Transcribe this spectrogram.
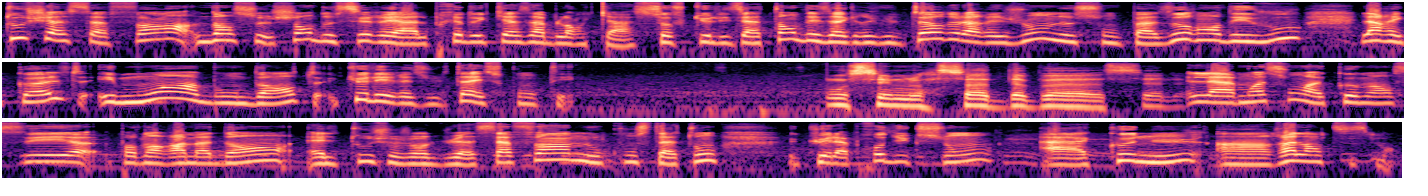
touche à sa fin dans ce champ de céréales près de Casablanca. Sauf que les attentes des agriculteurs de la région ne sont pas au rendez-vous. La récolte est moins abondante que les résultats escomptés. La moisson a commencé pendant Ramadan, elle touche aujourd'hui à sa fin. Nous constatons que la production a connu un ralentissement.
